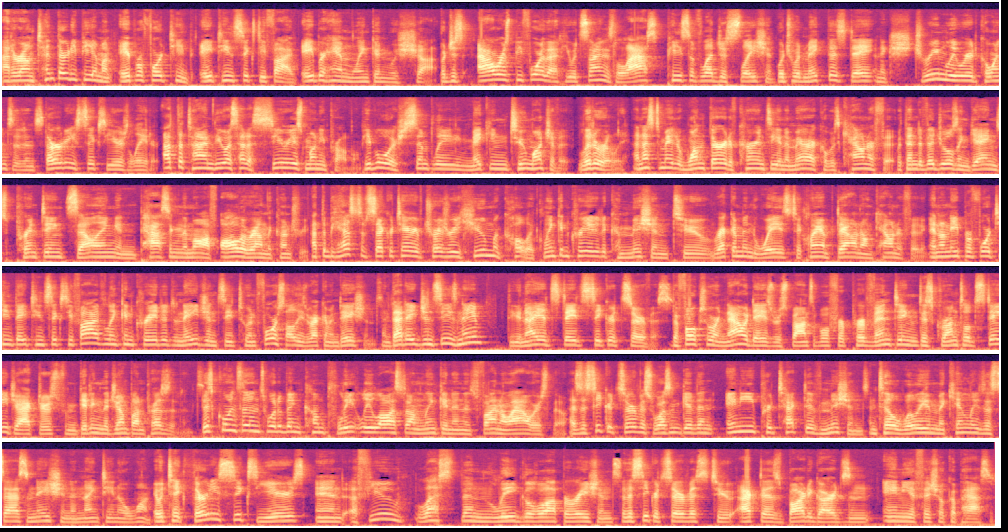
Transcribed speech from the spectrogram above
At around 10:30 p.m. on April 14, 1865, Abraham Lincoln was shot. But just hours before that, he would sign his last piece of legislation, which would make this day an extremely weird coincidence 36 years later. At the time, the US had a serious money problem. People were simply making too much of it, literally. An estimated one-third of currency in America was counterfeit, with individuals and gangs printing, selling, and passing them off all around the country. At the behest of Secretary of Treasury Hugh McCulloch, Lincoln created a commission to recommend ways to clamp down on counterfeiting. And on April 14 14, 1865, Lincoln created an agency to enforce all these recommendations. And that agency is named the United States Secret Service. The folks who are nowadays responsible for preventing disgruntled stage actors from getting the jump on presidents. This coincidence would have been completely lost on Lincoln in his final hours, though, as the Secret Service wasn't given any protective missions until William McKinley's assassination in 1901. It would take 36 years and a few less than legal operations for the Secret Service to act as bodyguards in any official capacity.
